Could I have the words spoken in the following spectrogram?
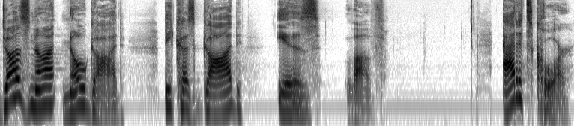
does not know God because God is love. At its core,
